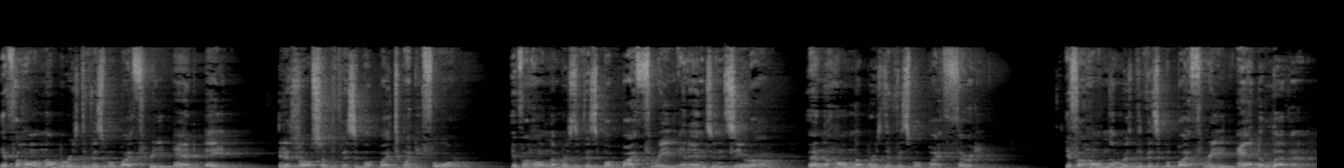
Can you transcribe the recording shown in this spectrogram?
If a whole number is divisible by 3 and 8, it is also divisible by 24. If a whole number is divisible by 3 and ends in 0, then the whole number is divisible by 30. If a whole number is divisible by 3 and 11,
